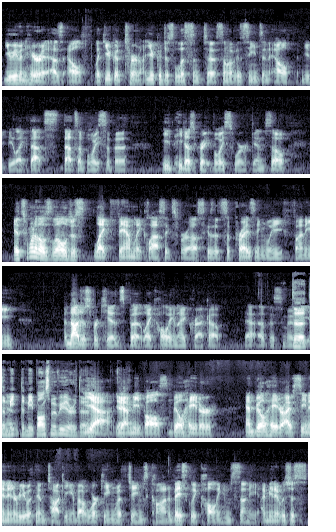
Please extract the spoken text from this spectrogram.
you even hear it as Elf. Like you could turn, you could just listen to some of his scenes in Elf, and you'd be like, "That's that's a voice of a." He he does great voice work, and so it's one of those little just like family classics for us because it's surprisingly funny, not just for kids, but like Holly and I crack up at, at this movie. The the and- meat the meatballs movie or the yeah, yeah, Meatballs, Bill Hader, and Bill Hader, I've seen an interview with him talking about working with James Caan and basically calling him Sonny. I mean, it was just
